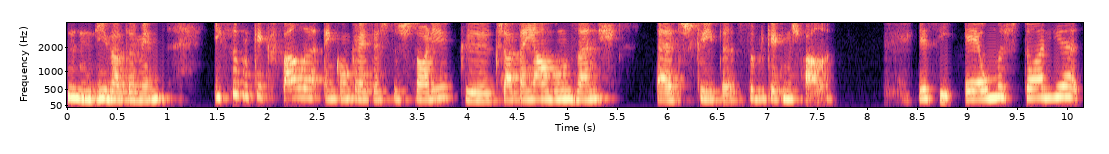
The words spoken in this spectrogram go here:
Uhum, exatamente. E sobre o que é que fala em concreto esta história, que, que já tem alguns anos uh, de escrita? Sobre o que é que nos fala? É assim, é uma história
